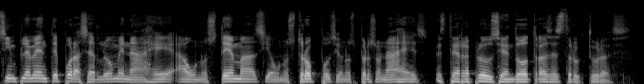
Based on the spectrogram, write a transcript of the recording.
simplemente por hacerle homenaje a unos temas y a unos tropos y a unos personajes. Esté reproduciendo otras estructuras.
